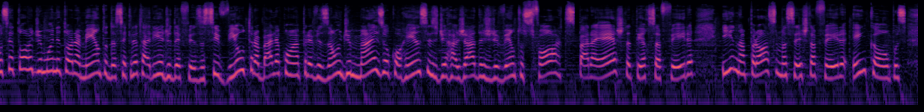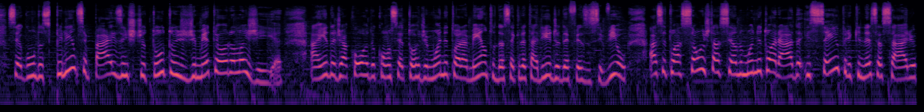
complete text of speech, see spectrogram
O setor de monitoramento da Secretaria de Defesa Civil trabalha com a previsão de mais ocorrências de rajadas de ventos fortes para esta terça-feira e na próxima sexta-feira em Campos, segundo os principais institutos de meteorologia. Ainda de acordo com o setor de monitoramento da Secretaria de Defesa Civil, a situação está sendo monitorada e sempre que necessário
